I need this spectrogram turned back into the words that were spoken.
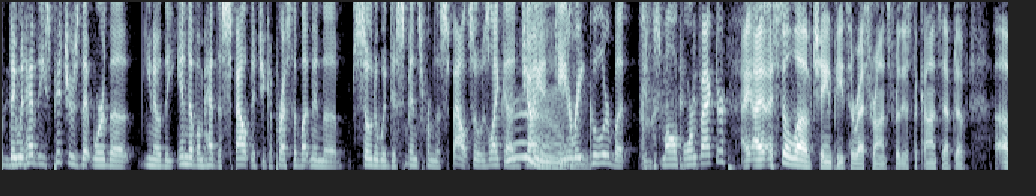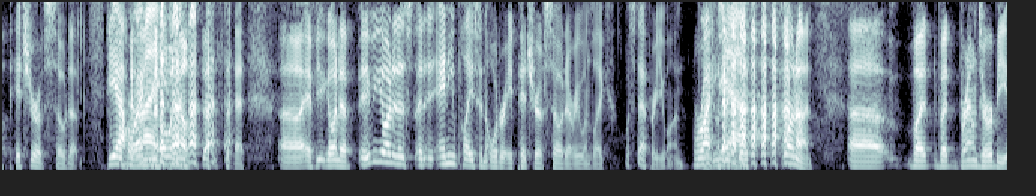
they would have these pitchers that were the you know the end of them had the spout that you could press the button and the soda would dispense from the spout. So it was like a giant Mm. Gatorade cooler, but in small form factor. I, I, still love chain pizza restaurants for just the concept of a pitcher of soda. Yeah, right. no one else does that. Uh, if you go into if you go into this, any place and order a pitcher of soda, everyone's like, "What step are you on?" Right. Yeah. What's going on? Uh, but but Brown Derby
